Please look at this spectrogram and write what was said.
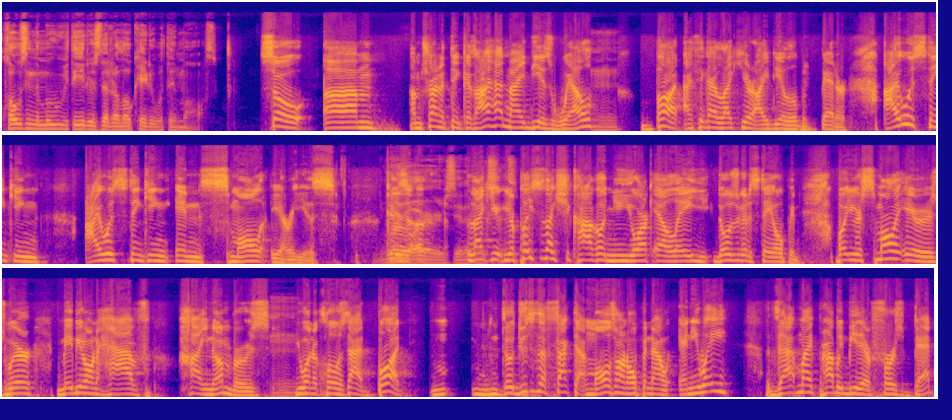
closing the movie theaters that are located within malls. So, um, I'm trying to think because I had an idea as well, Mm-hmm. but I think I like your idea a little bit better. I was thinking, I was thinking in small areas, because areas, yeah, like your, your places like Chicago, New York, L.A., those are going to stay open. But your smaller areas where maybe you don't have high numbers, Mm-hmm. you want to close that. But m- due to the fact that malls aren't open now anyway, that might probably be their first bet.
